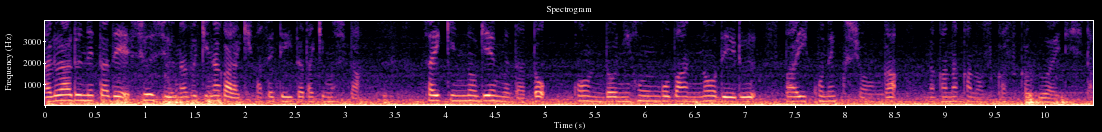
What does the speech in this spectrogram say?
あるあるネタで終始うなずきながら聞かせていただきました。最近のゲームだと今度日本語版の出るスパイコネクションがなかなかのスカスカ具合でした。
